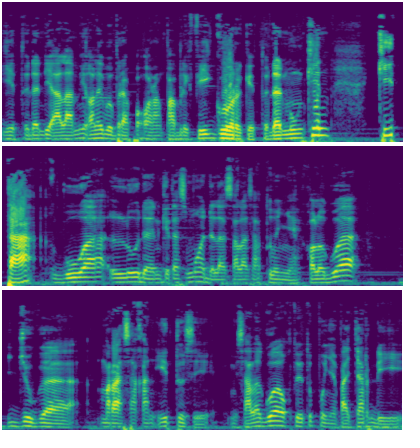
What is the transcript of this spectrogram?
gitu. Dan dialami oleh beberapa orang public figure gitu. Dan mungkin kita, gua, lu dan kita semua adalah salah satunya. Kalau gua juga merasakan itu sih. Misalnya gua waktu itu punya pacar di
